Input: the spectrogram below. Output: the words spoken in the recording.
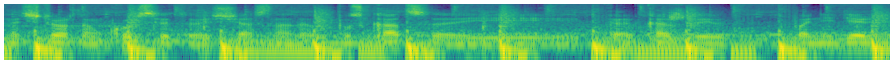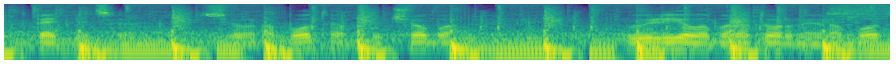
на четвертом курсе, то есть сейчас надо выпускаться, и каждый понедельник, пятница все, работа, учеба. У Ильи лабораторные работы.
